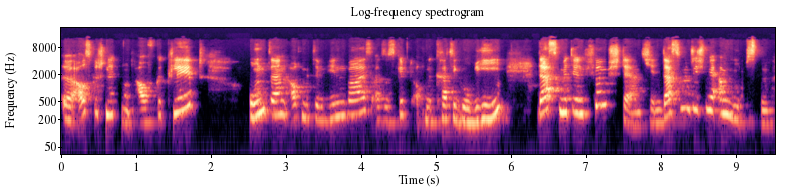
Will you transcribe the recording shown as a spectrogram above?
äh, ausgeschnitten und aufgeklebt und dann auch mit dem Hinweis, also es gibt auch eine Kategorie, das mit den fünf Sternchen, das wünsche ich mir am liebsten.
